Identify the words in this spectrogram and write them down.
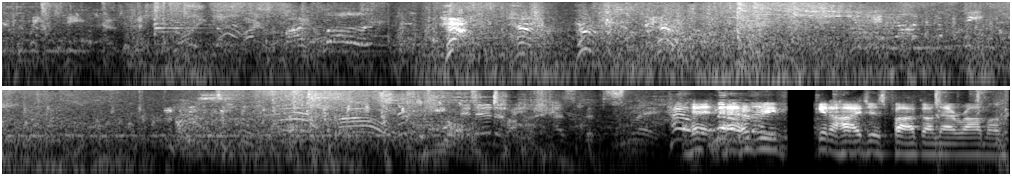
Enemy team has destroyed the fire. An enemy has been slain. I hit every fucking Hydra's proc on that Rama.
